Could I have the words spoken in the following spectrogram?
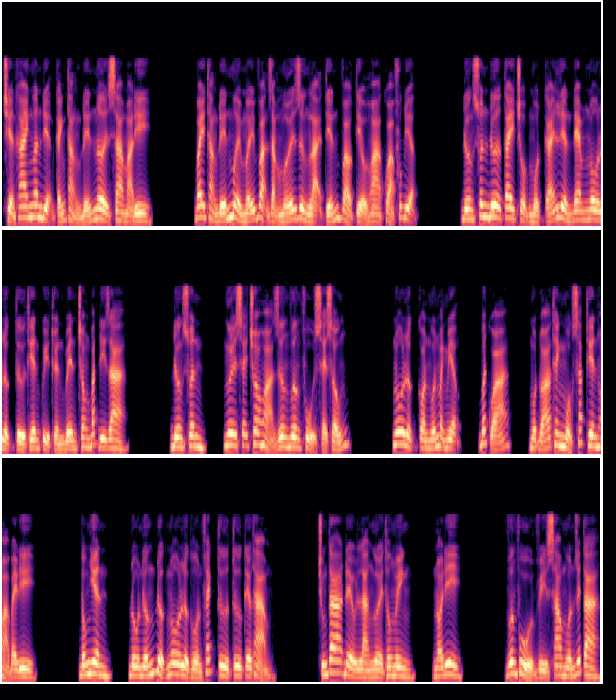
triển khai ngân điện cánh thẳng đến nơi xa mà đi. Bay thẳng đến mười mấy vạn dặm mới dừng lại tiến vào tiểu hoa quả phúc điện. Đường xuân đưa tay trộm một cái liền đem nô lực từ thiên quỷ thuyền bên trong bắt đi ra. Đường xuân, ngươi sẽ cho hỏa dương vương phủ sẽ sống. Nô lực còn muốn mạnh miệng, bất quá, một đoá thanh mục sắc thiên hỏa bay đi. Bỗng nhiên, đồ nướng được nô lực hồn phách từ từ kêu thảm. Chúng ta đều là người thông minh, nói đi. Vương phủ vì sao muốn giết ta?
